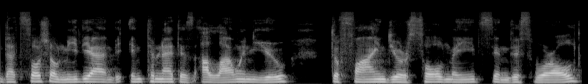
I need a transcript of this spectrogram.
that social media and the internet is allowing you to find your soulmates in this world,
